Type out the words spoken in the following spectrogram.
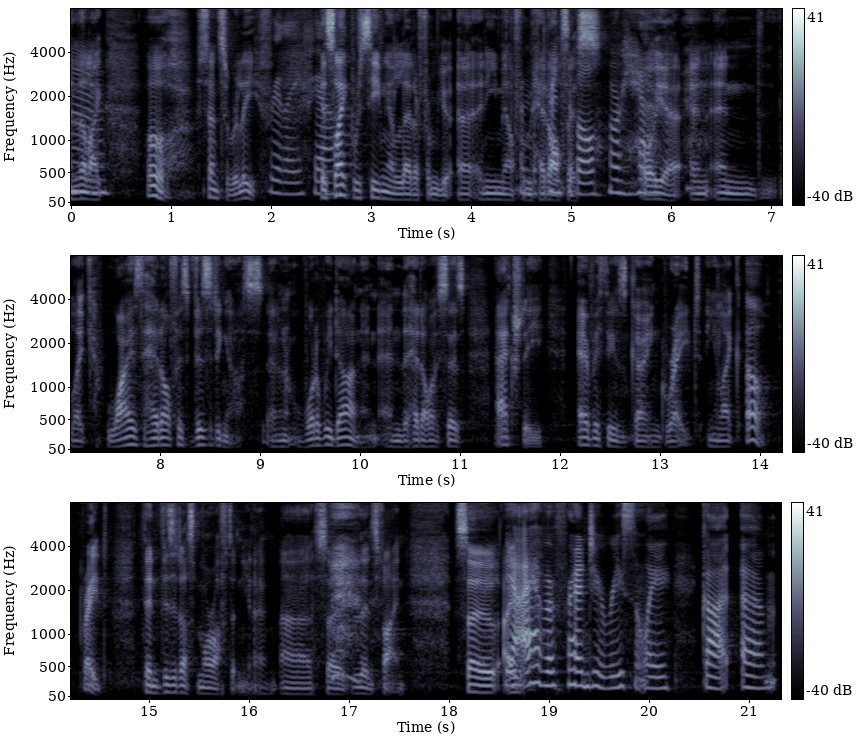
and they're like, "Oh, sense of relief." Mm. Relief, It's like receiving a letter from your uh, an email from, the head office. or yeah. Oh yeah, and and like, why is the head office visiting us? And what have we done? And and the head office says, actually, everything's going great. And you're like, oh, great. Then visit us more often. You know, uh, so that's fine. So yeah, I, have a friend who recently got um,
